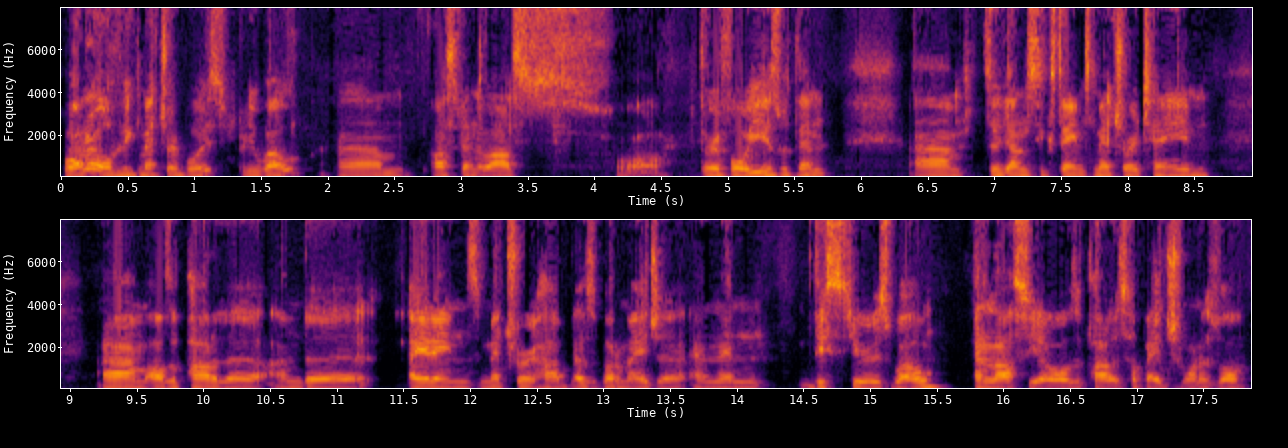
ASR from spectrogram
well, I know all the big Metro boys pretty well. Um, I spent the last oh, three or four years with them um, through the under 16s Metro team. Um, I was a part of the under 18s Metro Hub as a bottom major, and then this year as well. And last year I was a part of the top age one as well.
